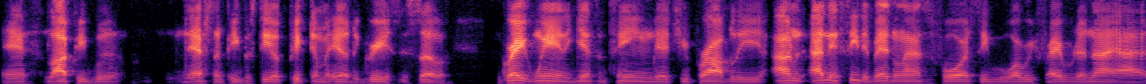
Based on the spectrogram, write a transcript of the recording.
and a lot of people, national people, still pick them ahead of the Grizzlies. So great win against a team that you probably I, I didn't see the betting lines before, see were we favored or not. I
